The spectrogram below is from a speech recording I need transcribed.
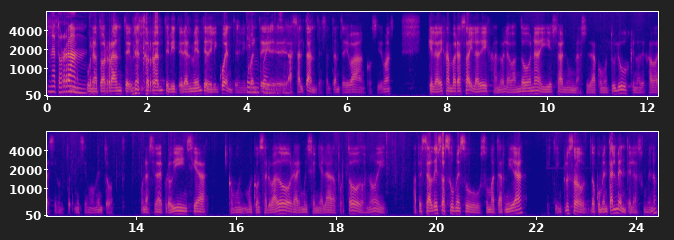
una torrante. Una, una torrante, una torrante literalmente delincuente, delincuente, Delincuente, sí. asaltante, asaltante de bancos y demás, que la deja embarazada y la deja, ¿no? La abandona y ella en una ciudad como Toulouse, que no dejaba de ser en ese momento una ciudad de provincia, como muy, muy conservadora y muy señalada por todos, ¿no? Y a pesar de eso asume su, su maternidad, este, incluso documentalmente la asume, ¿no?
